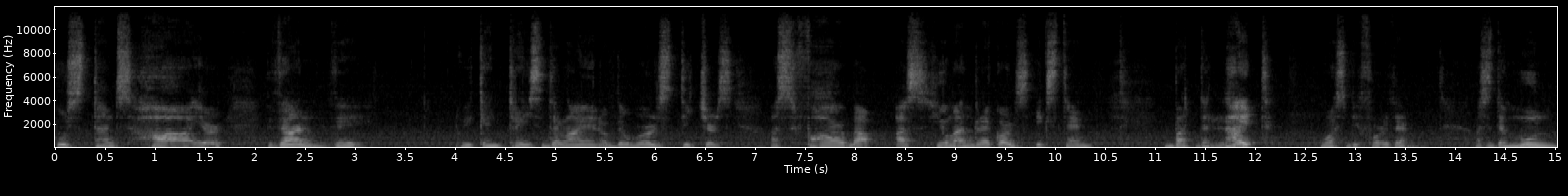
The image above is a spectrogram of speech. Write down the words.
who stands higher than they. We can trace the line of the world's teachers as far back as human records extend. But the light was before them, as the moon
